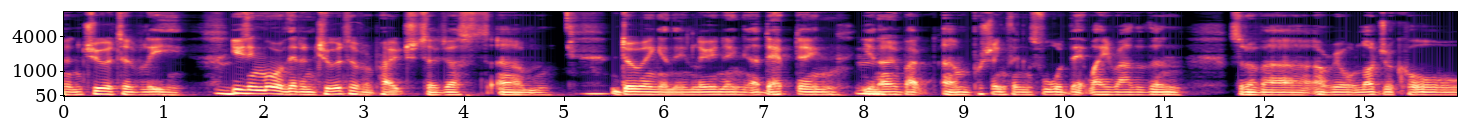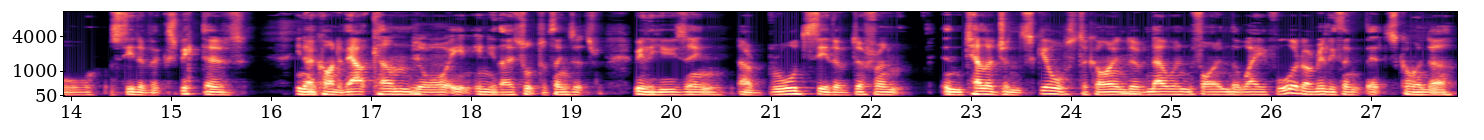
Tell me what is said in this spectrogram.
intuitively Mm. using more of that intuitive approach to just um, doing and then learning, adapting, you Mm. know, but um, pushing things forward that way rather than sort of a, a real logical set of expected, you know, kind of outcomes or in, any of those sorts of things. It's really using a broad set of different intelligent skills to kind of know and find the way forward. I really think that's kind of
